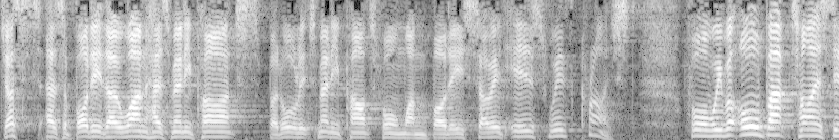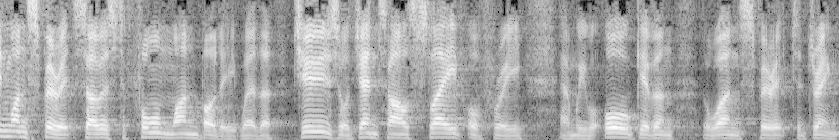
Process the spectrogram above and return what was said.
Just as a body, though one has many parts, but all its many parts form one body, so it is with Christ. For we were all baptized in one spirit, so as to form one body, whether Jews or Gentiles, slave or free, and we were all given the one spirit to drink.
